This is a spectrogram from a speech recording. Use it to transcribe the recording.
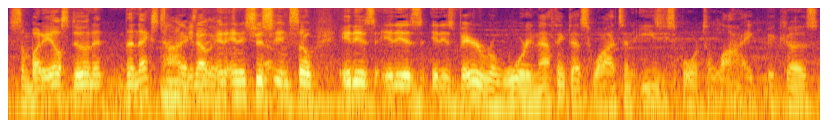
somebody else doing it the next time, next you know, and, and it's just and so it is it is it is very rewarding. I think that's why it's an easy sport to like because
